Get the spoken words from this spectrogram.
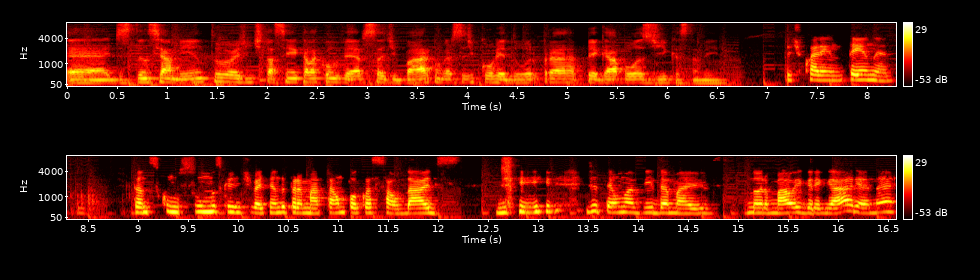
é, distanciamento. A gente tá sem aquela conversa de bar, conversa de corredor para pegar boas dicas também. De quarentena, tantos consumos que a gente vai tendo para matar um pouco as saudades de, de ter uma vida mais normal e gregária, né?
